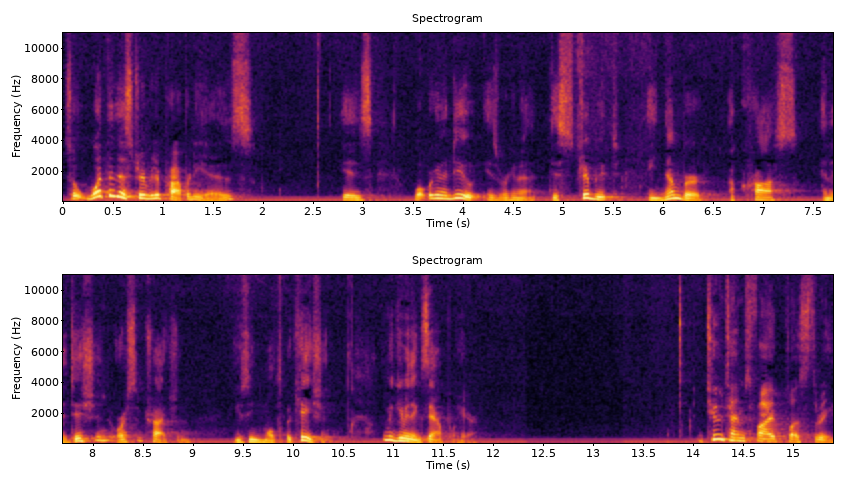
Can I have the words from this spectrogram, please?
So what the distributive property is, is what we're going to do is we're going to distribute a number across an addition or subtraction using multiplication. Let me give you an example here. 2 times 5 plus 3.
